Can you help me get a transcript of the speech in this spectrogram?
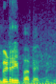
ಬಿಡ್ರಿ ಪಾಪ ಹಾಕ್ಬಿಟ್ಟು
